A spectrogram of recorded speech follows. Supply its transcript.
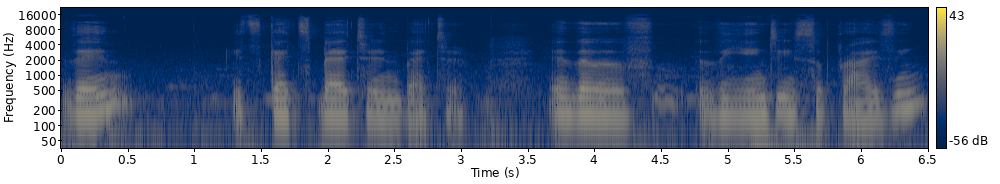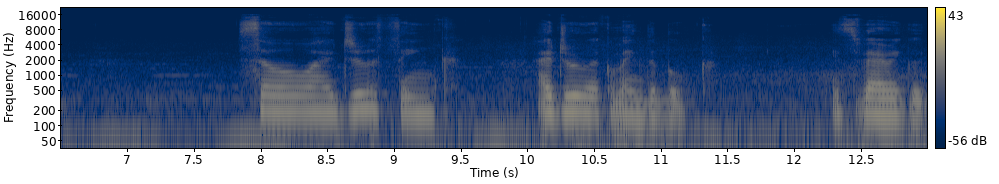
then it gets better and better, and the the ending is surprising. So I do think, I do recommend the book. It's very good.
